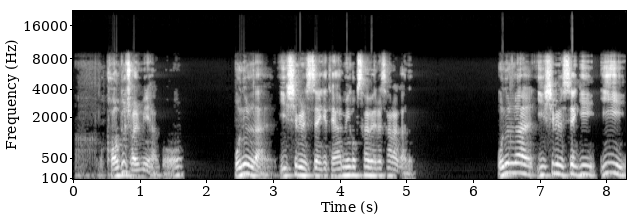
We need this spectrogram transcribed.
어, 뭐 거두절미하고 오늘날 21세기 대한민국 사회를 살아가는 오늘날 21세기 이,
